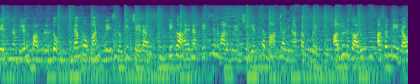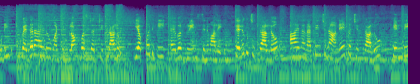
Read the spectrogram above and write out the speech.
చేసిన విలన్ పాత్రలతో నంబర్ వన్ ప్లేస్లోకి చేరారు. ఇక ఆయన హిట్ సినిమాల గురించి ఎంత మాట్లాడినా తక్కువే. అల్లుడు గారు అసెంబ్లీ రౌడీ పెదరాయుడు వంటి బ్లాక్ బస్టర్ చిత్రాలు ఎప్పటి ఎప్పటికీ ఎవర్ గ్రీన్ సినిమాలే. తెలుగు చిత్రాల్లో ఆయన నటించిన అనేక చిత్రాలు హిందీ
